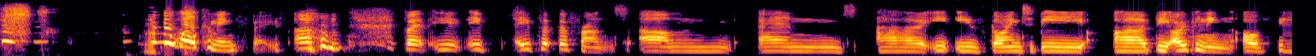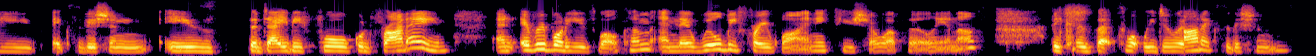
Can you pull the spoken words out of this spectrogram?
It's a welcoming space, um, but it, it's it's at the front, um, and uh, it is going to be uh, the opening of the exhibition is the day before Good Friday, and everybody is welcome, and there will be free wine if you show up early enough, because that's what we do at art exhibitions.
